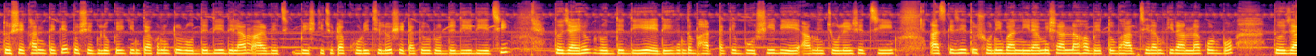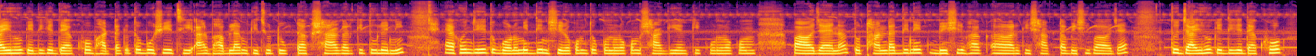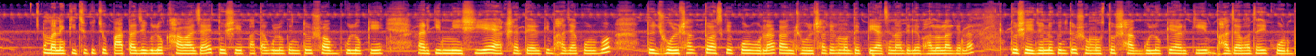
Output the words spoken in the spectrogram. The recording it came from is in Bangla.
তো সেখান থেকে, তো সেগুলোকেই কিন্তু এখন একটু রোদ্দে দিয়ে দিলাম। আর বেশ কিছুটা খড়ি ছিল সেটাকেও রোদ্দে দিয়ে দিয়েছি। তো যাই হোক, রোদ্দে দিয়ে এদিকে কিন্তু ভাতটাকে বসিয়ে দিয়ে আমি চলে এসেছি। আজকে যেহেতু শনিবার নিরামিষ রান্না হবে, তো ভাবছিলাম কি রান্না করব। তো যাই হোক, এদিকে দেখো ভাতটাকে তো বসিয়েছি আর ভাবলাম কিছু টুকটাক শাক আর কি তুলে নিই। এখন যেহেতু গরমের দিন, সেরকম তো কোনো রকম শাকই আর কি কোনো রকম পাওয়া যায় না। তো ঠান্ডার দিনে বেশিরভাগ আর কি শাকটা বেশি পাওয়া যায়। তো যাই হোক, এদিকে দেখো মানে কিছু কিছু পাতা যেগুলো খাওয়া যায়, তো সেই পাতাগুলো কিন্তু সবগুলোকে আর কি মিশিয়ে একসাথে আর কি ভাজা করব। তো ঝোল শাক তো আজকে করব না, কারণ ঝোল শাকের মধ্যে পেঁয়াজ না দিলে ভালো লাগে না। তো সেই জন্য কিন্তু সমস্ত শাকগুলোকে আর কি ভাজা ভাজাই করব।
